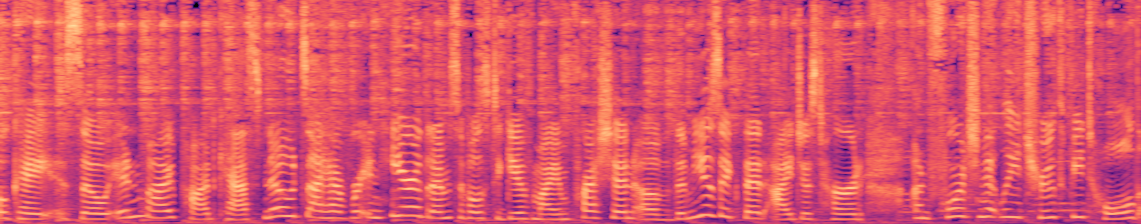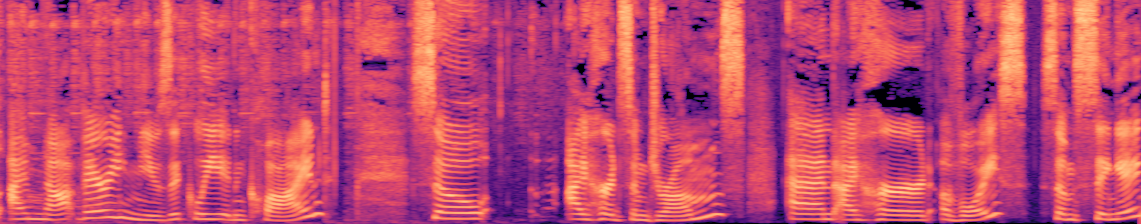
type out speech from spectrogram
Okay, so in my podcast notes, I have written here that I'm supposed to give my impression of the music that I just heard. Unfortunately, truth be told, I'm not very musically inclined. So I heard some drums and I heard a voice, some singing,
